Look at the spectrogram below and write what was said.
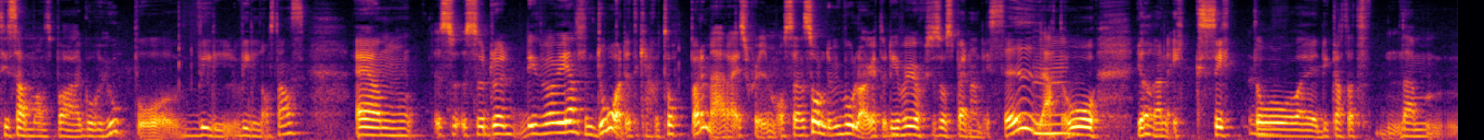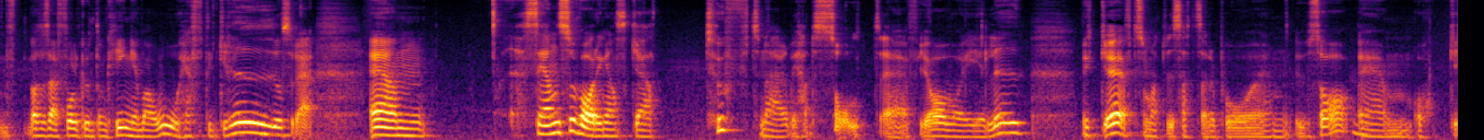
tillsammans bara går ihop och vill, vill någonstans. Ehm, så så då, det var egentligen då det kanske toppade med Ice Cream och sen sålde vi bolaget och det var ju också så spännande i sig Mm. att åh, göra en exit och eh, det är klart att när, alltså så här, folk runt omkring är bara åh, häftig grej och sådär. Ehm, sen så var det ganska tufft när vi hade sålt eh, för jag var i LA mycket eftersom att vi satsade på eh, USA ehm, och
